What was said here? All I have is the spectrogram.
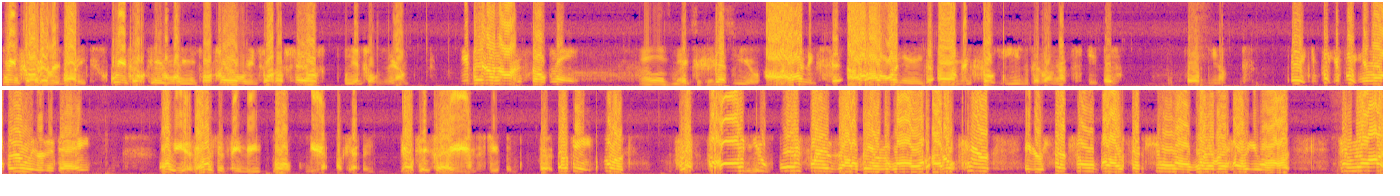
we insult everybody. We insult him. We insult her. We insult ourselves. We insult them. You better not insult me. I love Mexicans. Except you. I, I wouldn't. Accept, I, I wouldn't um, insult you because I'm not stupid. So you know. Hey, You put your foot in your mouth earlier today. Oh yeah, that was just me. Well, yeah. Okay. Okay. So I am stupid. But Okay, look, just for all you boyfriends out there in the world, I don't care if you're sexual, bisexual, or whatever the hell you are, do not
